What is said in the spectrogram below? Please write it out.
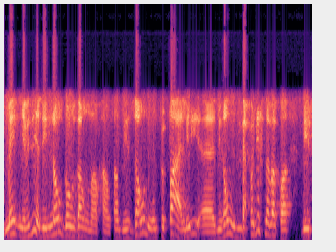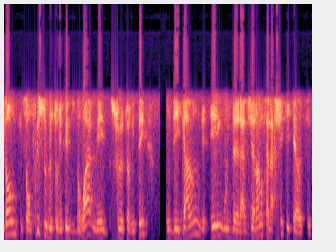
Mais il avait dit, il y a des no-go zones en France, hein, des zones où on ne peut pas aller, euh, des zones où la police ne va pas, des zones qui sont plus sous l'autorité du droit, mais sous l'autorité des gangs et ou de la violence anarchique et chaotique.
